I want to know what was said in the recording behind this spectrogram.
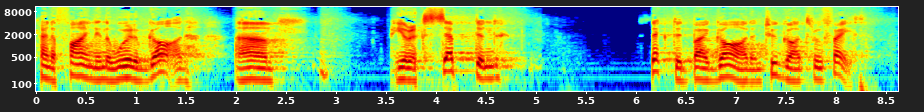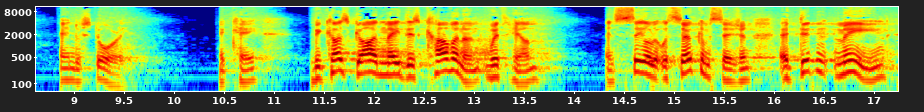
kind of find in the Word of God. Um, you're accepted, accepted by God and to God through faith. End of story. Okay? Because God made this covenant with him and sealed it with circumcision, it didn't mean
